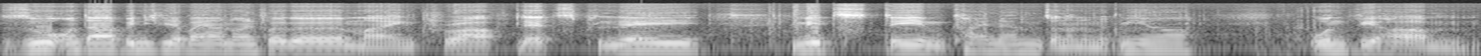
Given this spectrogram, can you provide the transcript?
So, und da bin ich wieder bei einer neuen Folge Minecraft Let's Play mit dem keinem, sondern nur mit mir. Und wir haben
